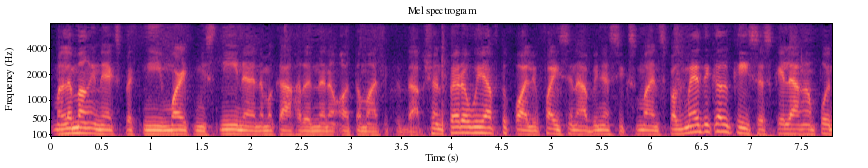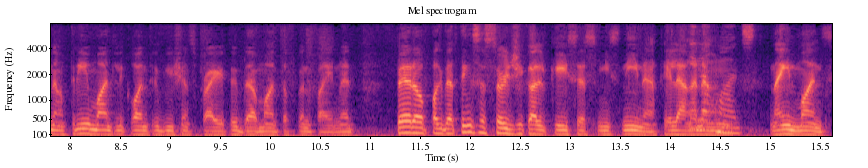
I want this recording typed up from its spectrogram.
malamang ina-expect ni Mark Miss Nina na magkakaroon na ng automatic reduction. Pero we have to qualify. Sinabi niya 6 months. Pag medical cases, kailangan po ng 3 monthly contributions prior to the month of confinement. Pero pagdating sa surgical cases, Miss Nina, kailangan Ilang ng months? 9 months.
